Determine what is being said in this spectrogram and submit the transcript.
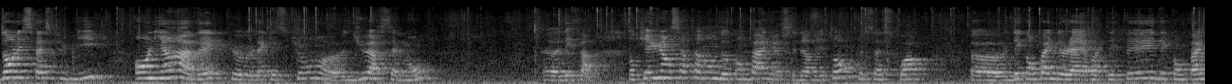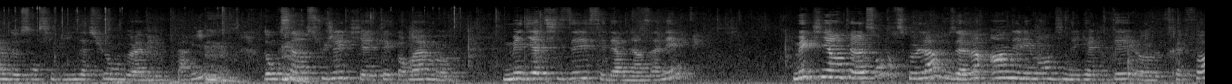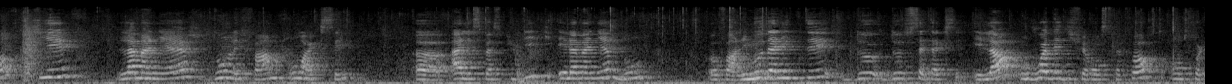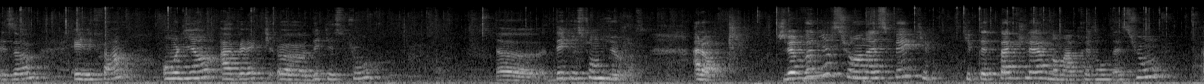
dans l'espace public en lien avec euh, la question euh, du harcèlement euh, des femmes. Donc il y a eu un certain nombre de campagnes ces derniers temps, que ce soit des campagnes de la RATP, des campagnes de sensibilisation de la mairie de Paris. Donc c'est un sujet qui a été quand même médiatisé ces dernières années, mais qui est intéressant parce que là, vous avez un élément d'inégalité très fort, qui est la manière dont les femmes ont accès à l'espace public et la manière dont enfin les modalités de, cet accès. Et là, on voit des différences très fortes entre les hommes et les femmes en lien avec euh, des, questions, euh, des questions de violence. Alors, je vais revenir sur un aspect qui n'est peut-être pas clair dans ma présentation,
